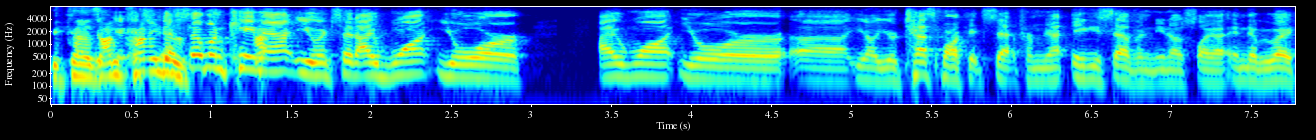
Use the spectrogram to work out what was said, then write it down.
because I'm kind if, of. If someone came I, at you and said, "I want your I want your, uh, you know, your test market set from '87. You know, it's like NWA.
